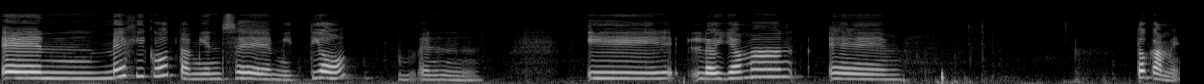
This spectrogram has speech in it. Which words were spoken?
En México también se emitió. mm, en- y lo llaman. eh, Tócame.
